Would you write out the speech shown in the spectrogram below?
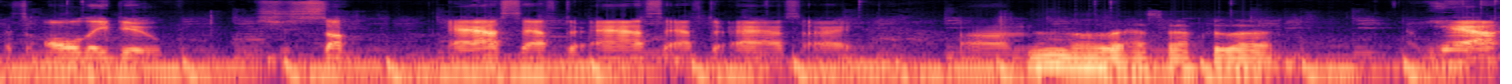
That's all they do. It's just suck ass after ass after ass. All right. Um, Then another ass after that. yeah.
